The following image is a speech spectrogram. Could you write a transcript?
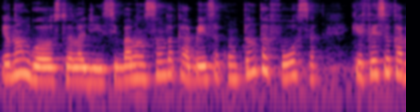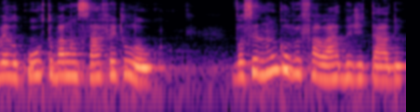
eu não gosto, ela disse, balançando a cabeça com tanta força que fez seu cabelo curto balançar feito louco. Você nunca ouviu falar do ditado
